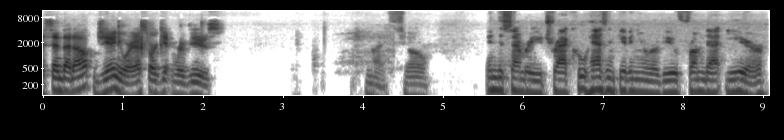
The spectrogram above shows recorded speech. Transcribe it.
I send that out. January, I start getting reviews. Nice. So in December, you track who hasn't given you a review from that year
